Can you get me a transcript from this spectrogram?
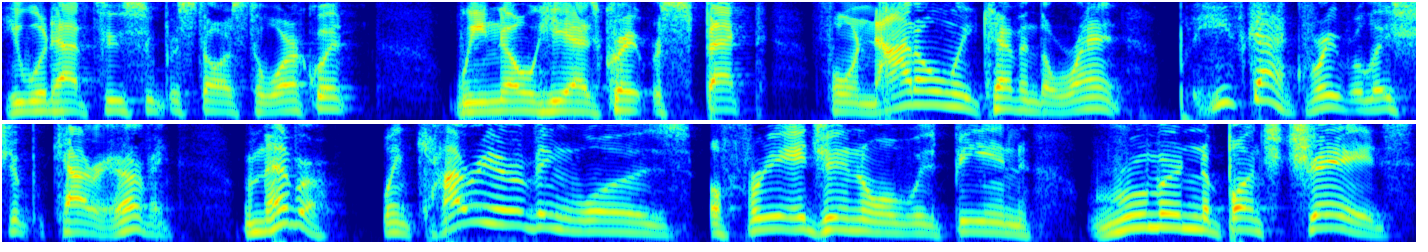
He would have two superstars to work with. We know he has great respect for not only Kevin Durant, but he's got a great relationship with Kyrie Irving. Remember, when Kyrie Irving was a free agent or was being rumored in a bunch of trades,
